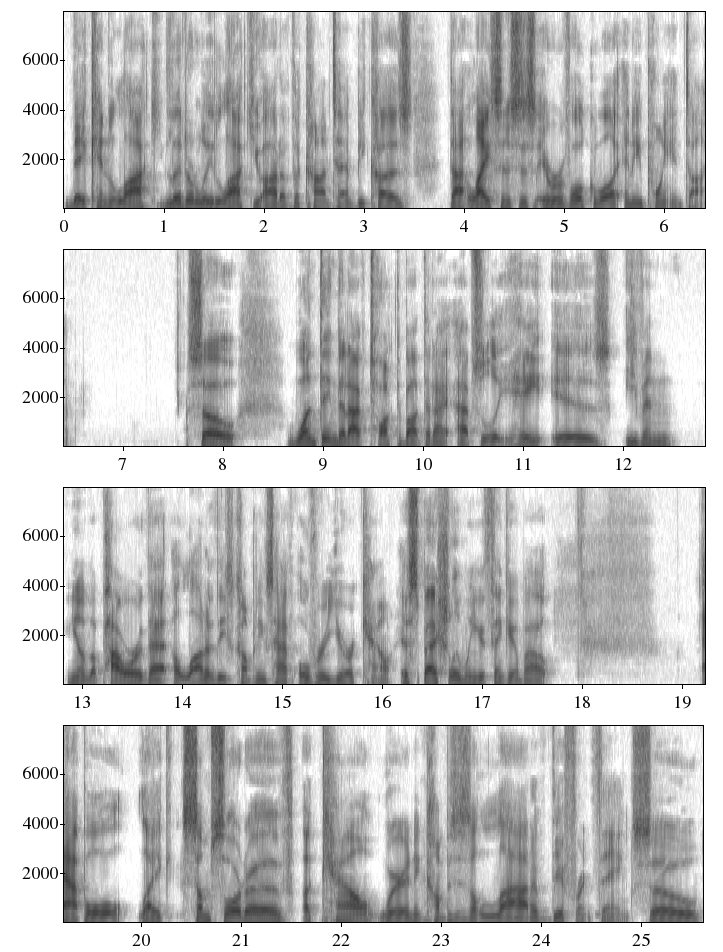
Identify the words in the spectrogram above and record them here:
they can lock, literally lock you out of the content because that license is irrevocable at any point in time. So, one thing that I've talked about that I absolutely hate is even you know the power that a lot of these companies have over your account, especially when you're thinking about Apple, like some sort of account where it encompasses a lot of different things. So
